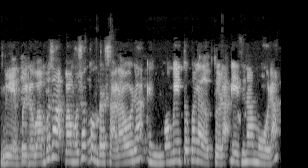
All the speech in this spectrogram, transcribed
Bien, bueno, vamos a, vamos a conversar ahora en un momento con la doctora Edna Mora.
